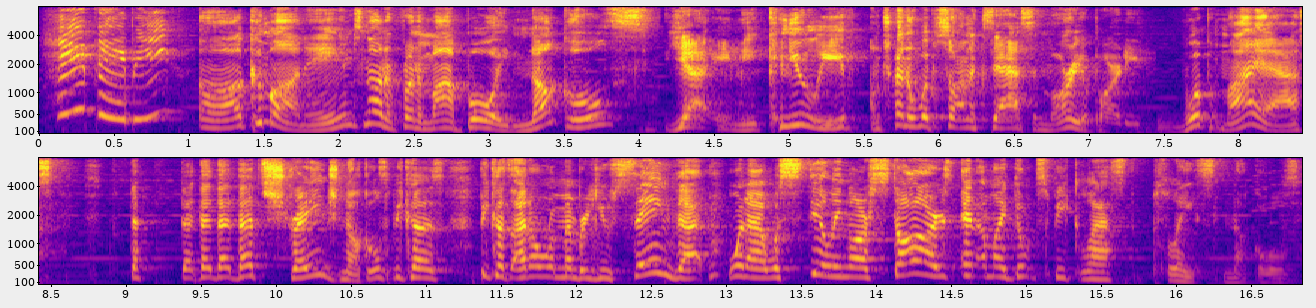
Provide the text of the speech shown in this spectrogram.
Hey, baby! Aw, come on, Ames. Not in front of my boy, Knuckles. Yeah, Amy, can you leave? I'm trying to whip Sonic's ass in Mario Party. Whoop my ass? That, that, that, that- that's strange, Knuckles, because because I don't remember you saying that when I was stealing our stars, and um, I don't speak last place, Knuckles.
